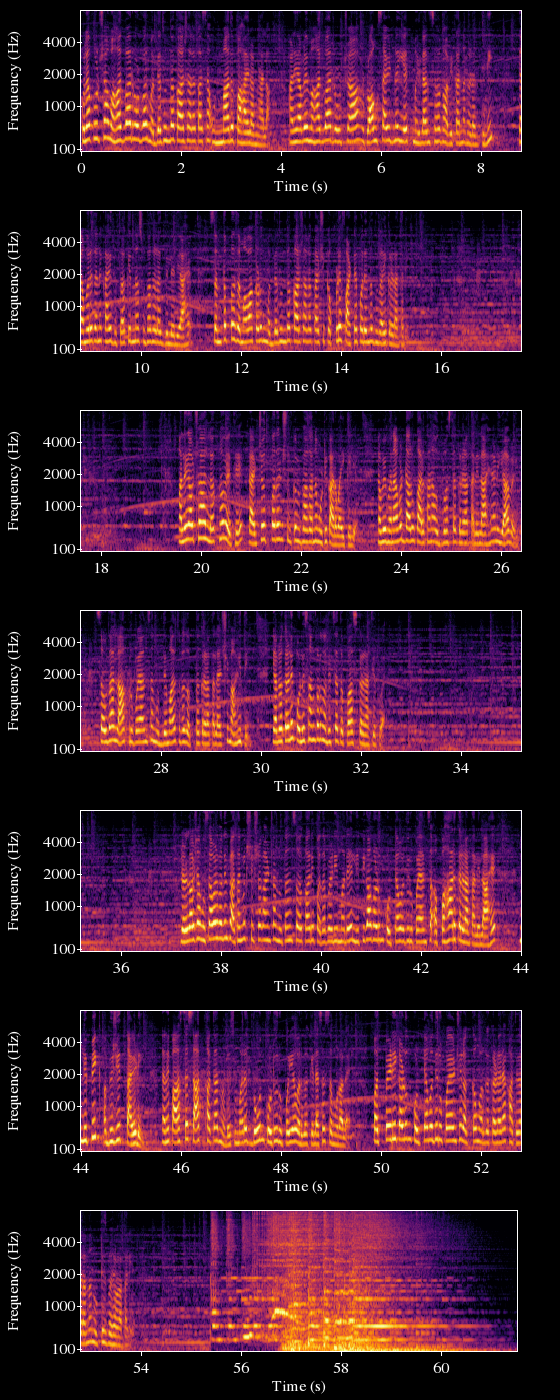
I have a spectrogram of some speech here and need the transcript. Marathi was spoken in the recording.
कोल्हापूरच्या महाद्वार रोडवर मध्यधुंद कार चालकाचा उन्माद पाहायला मिळाला आणि यावेळी महाद्वार रोडच्या रॉंग साईडनं येत महिलांसह भाविकांना धडक दिली. त्यामुळे त्याने काही दुचाकींना सुद्धा धडक दिलेली आहे. संतप्त जमावाकडून मध्यधुंद कार चालकाची कपडे फाटेपर्यंत धुलाई करण्यात आली. मालेगावच्या लखनौ येथे राज्य उत्पादन शुल्क विभागानं मोठी कारवाई केली आहे. यावेळी बनावट दारू कारखाना उद्ध्वस्त करण्यात आलेला आहे आणि यावेळी चौदा लाख रुपयांचा मुद्देमाल सुद्धा जप्त करण्यात आल्याची माहिती या प्रकरणी पोलिसांकडून अधिकचा तपास करण्यात येतोय. जळगावच्या भुसावळमधील प्राथमिक शिक्षकांच्या नूतन सहकारी पदपेढीमध्ये लिपिकाकडून कोट्यावधी रुपयांचा अपहार करण्यात आलेला आहे. लिपिक अभिजित तायडे याने पाच ते सात खात्यांमध्ये सुमारे दोन कोटी रुपये वर्ग केल्याचं समोर आलं आहे पतपेढीकडून कोट्यावधी रुपयांची रक्कम वर्ग करणाऱ्या खातेदारांना नोटीस बजावण्यात आली आहे.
